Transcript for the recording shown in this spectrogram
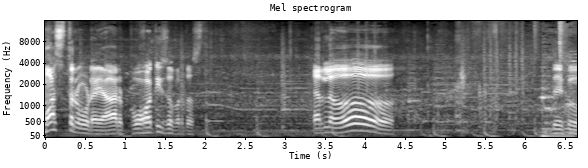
मस्त रोड है यार, बहुत ही ज़बरदस्त। कर लो। देखो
